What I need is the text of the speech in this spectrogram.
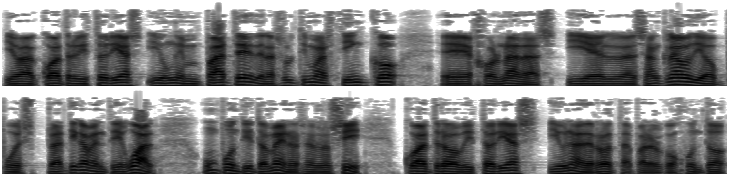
Lleva cuatro victorias y un empate de las últimas cinco eh, jornadas. Y el San Claudio, pues prácticamente igual, un puntito menos, eso sí, cuatro victorias y una derrota para el conjunto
